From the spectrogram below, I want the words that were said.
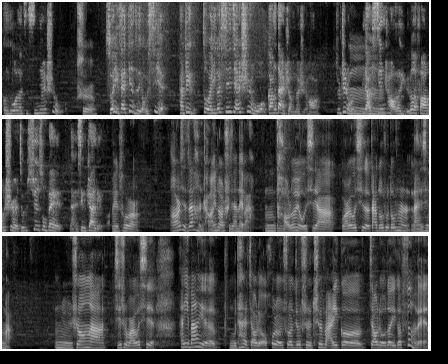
更多的新鲜事物。是，所以在电子游戏，它这个作为一个新鲜事物刚诞生的时候，就这种比较新潮的娱乐方式，就迅速被男性占领了。没错，而且在很长一段时间内吧，嗯，讨论游戏啊，玩游戏的大多数都是男性嘛，女生啊，即使玩游戏，她一般也不太交流，或者说就是缺乏一个交流的一个氛围。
